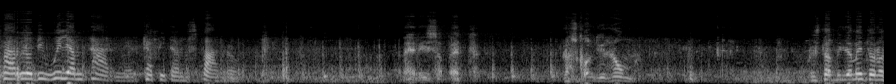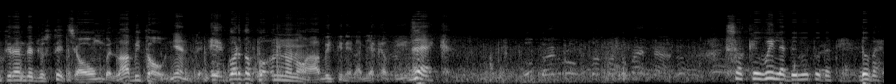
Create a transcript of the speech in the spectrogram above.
Parlo di William Turner, Capitan Sparrow. Elizabeth, nascondi il rum. Questo abbigliamento non ti rende giustizia. Ho un bell'abito o niente. E guarda un po', non ho abiti nella mia cabina. Jack. So che Will è venuto da te. Dov'è?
